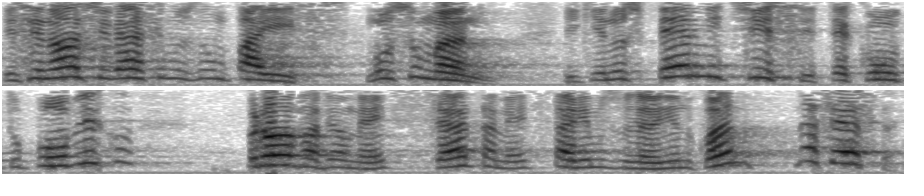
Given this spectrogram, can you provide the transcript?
E se nós estivéssemos num país muçulmano e que nos permitisse ter culto público, provavelmente, certamente, estaríamos nos reunindo quando? Na sexta.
